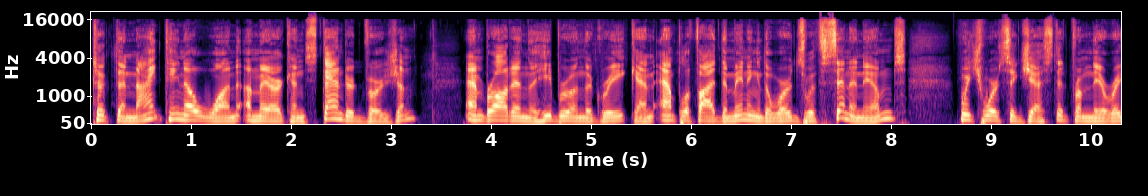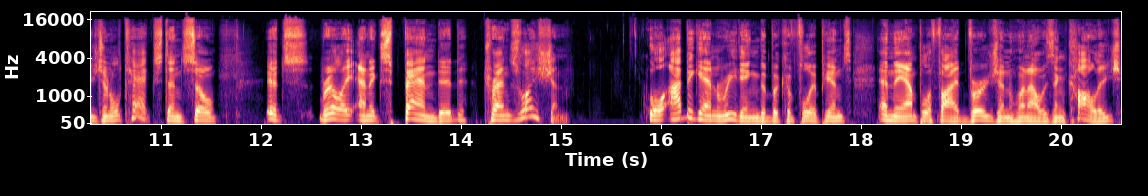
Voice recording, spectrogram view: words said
took the 1901 American Standard Version and brought in the Hebrew and the Greek and amplified the meaning of the words with synonyms, which were suggested from the original text. And so it's really an expanded translation. Well, I began reading the book of Philippians in the Amplified Version when I was in college,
